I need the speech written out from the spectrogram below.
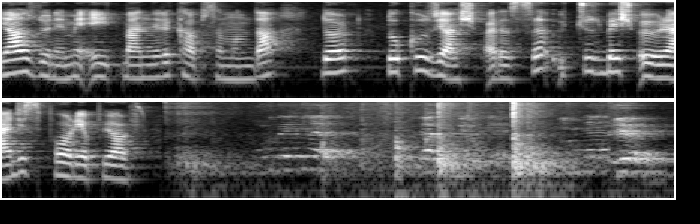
yaz dönemi eğitmenleri kapsamında 4-9 yaş arası 305 öğrenci spor yapıyor. buradakiler. Bir dakika bekle.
